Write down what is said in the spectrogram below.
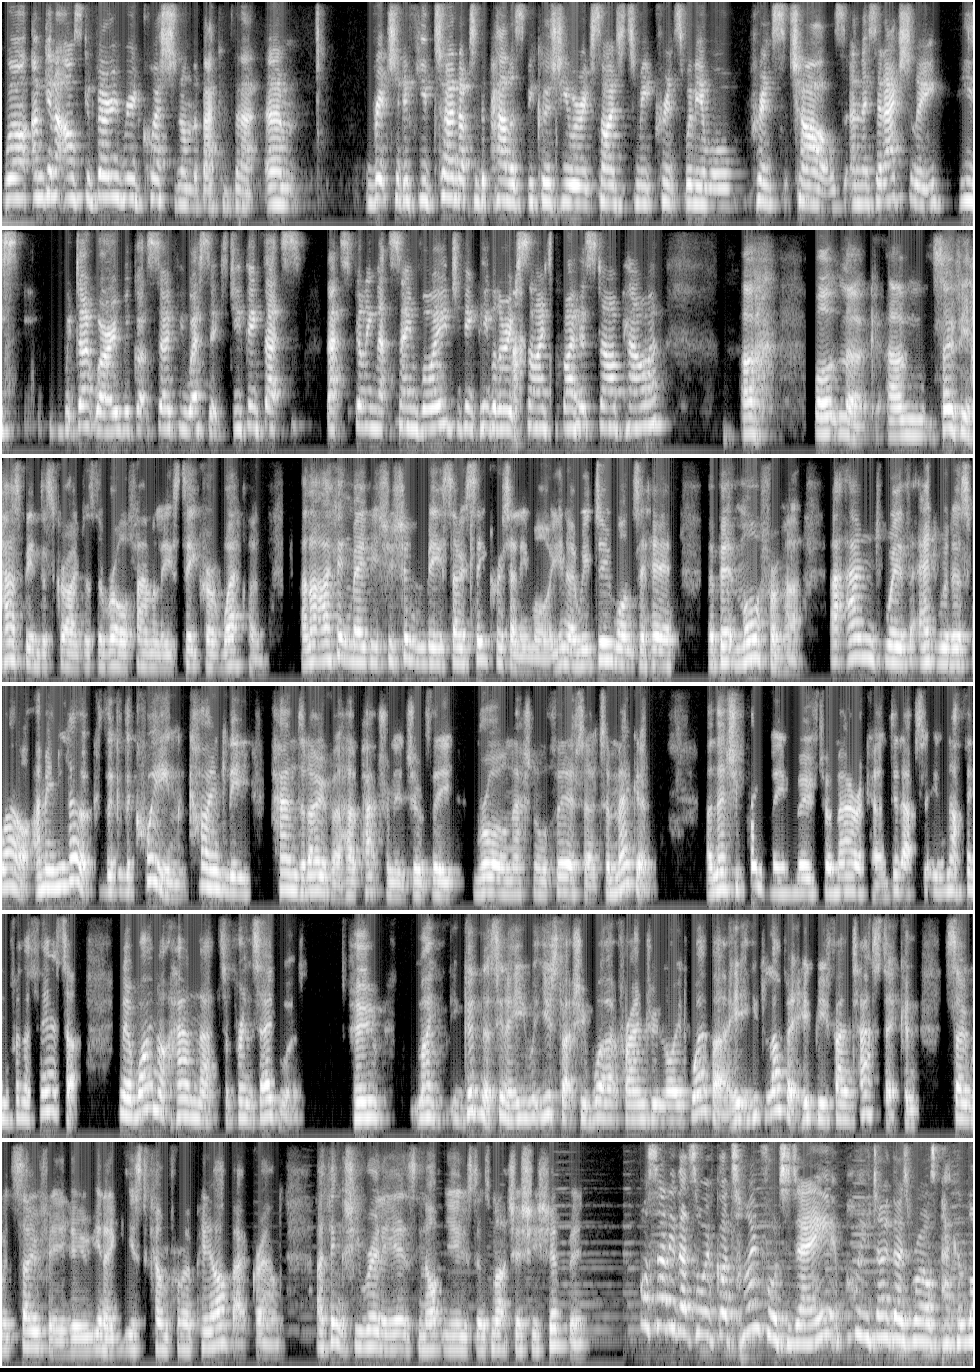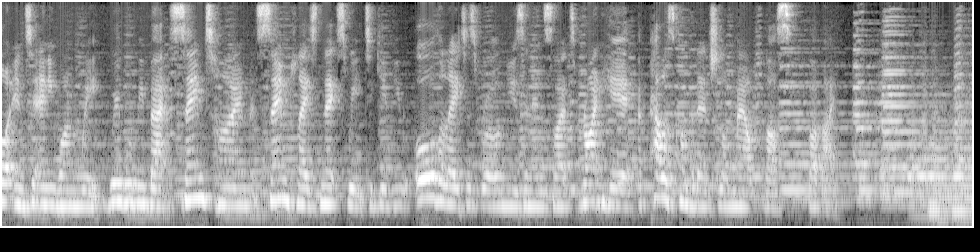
Well, I'm going to ask a very rude question on the back of that. Um, Richard, if you turned up to the palace because you were excited to meet Prince William or Prince Charles, and they said, actually, he's don't worry, we've got Sophie Wessex. Do you think that's that's filling that same void? Do you think people are excited by her star power? Uh, well, look, um, Sophie has been described as the royal family's secret weapon. And I think maybe she shouldn't be so secret anymore. You know, we do want to hear a bit more from her. And with Edward as well. I mean, look, the, the Queen kindly handed over her patronage of the Royal National Theatre to Meghan. And then she promptly moved to America and did absolutely nothing for the theatre. You know, why not hand that to Prince Edward, who my goodness, you know, he used to actually work for Andrew Lloyd Webber. He, would love it. He'd be fantastic. And so would Sophie, who, you know, used to come from a PR background. I think she really is not used as much as she should be. Well, sadly, that's all we've got time for today. Boy, don't those Royals pack a lot into any one week. We will be back same time, same place next week to give you all the latest Royal news and insights right here at Palace Confidential on Mail Plus. Bye bye.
